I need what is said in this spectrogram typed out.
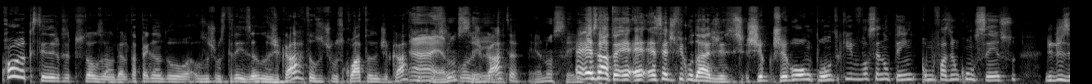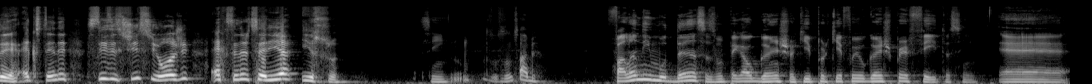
qual é o Extended que você está usando? Ela tá pegando os últimos três anos de carta? Os últimos quatro anos de carta? os Ah, últimos eu não cinco anos sei. de carta? Eu não sei. É, exato, é- é- essa é a dificuldade. Che- Chegou a um ponto que você não tem como fazer um consenso de dizer Extended, se existisse hoje, Extended seria isso. Sim. Você não sabe. Falando em mudanças, vou pegar o gancho aqui porque foi o gancho perfeito, assim. É,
